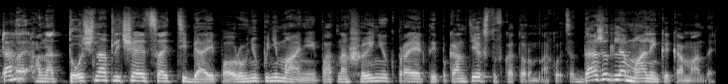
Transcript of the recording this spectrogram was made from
Да. Э, она точно отличается от тебя и по уровню понимания, и по отношению к проекту, и по контексту, в котором находится. Даже для маленькой команды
